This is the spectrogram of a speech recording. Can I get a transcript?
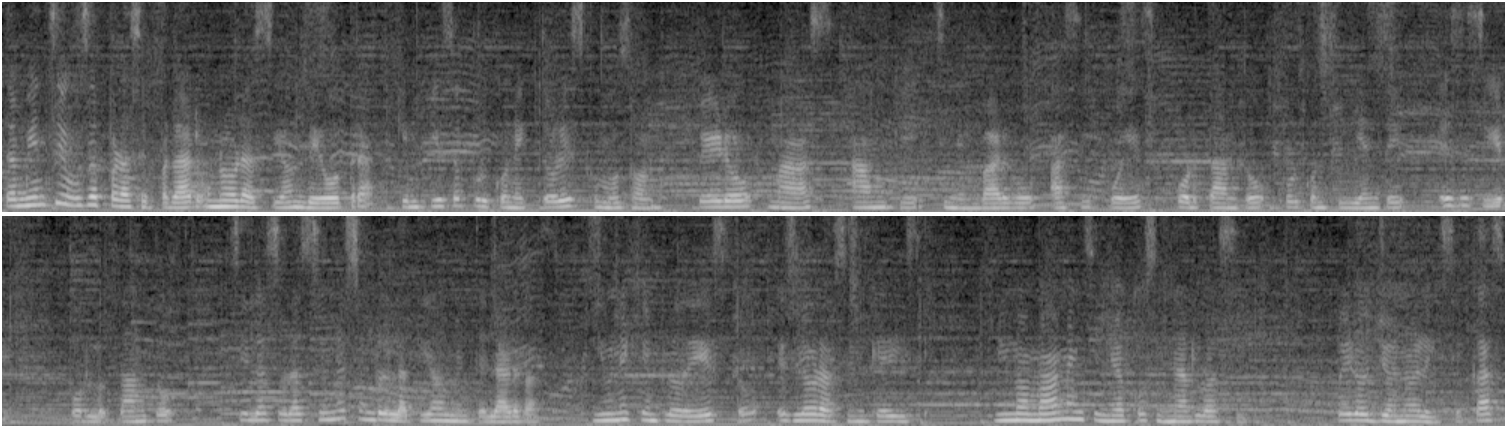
También se usa para separar una oración de otra que empieza por conectores como son pero, más, aunque, sin embargo, así pues, por tanto, por consiguiente, es decir, por lo tanto, si las oraciones son relativamente largas, y un ejemplo de esto es la oración que dice, mi mamá me enseñó a cocinarlo así, pero yo no le hice caso,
